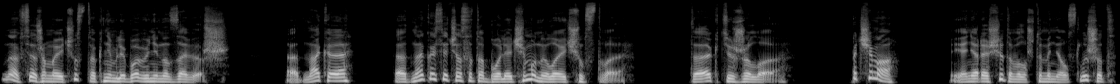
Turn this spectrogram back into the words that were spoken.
но все же мои чувства к ним любовью не назовешь. Однако... Однако сейчас это более чем унылое чувство. Так тяжело. Почему? Я не рассчитывал, что меня услышат,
